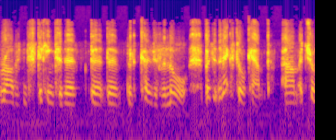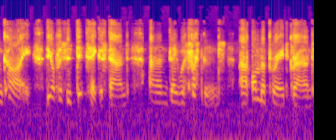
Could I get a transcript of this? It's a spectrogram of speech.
rather than sticking to the, the, the, the code of the law. But at the next door camp um, at Chung Kai, the officers did take a stand and they were threatened uh, on the parade ground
